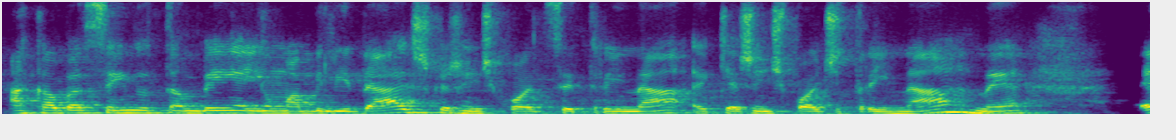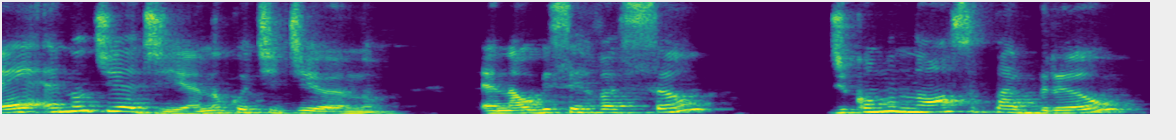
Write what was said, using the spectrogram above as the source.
acaba sendo também aí uma habilidade que a gente pode ser treinar, que a gente pode treinar, né? É, é no dia a dia, é no cotidiano, é na observação de como o nosso padrão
